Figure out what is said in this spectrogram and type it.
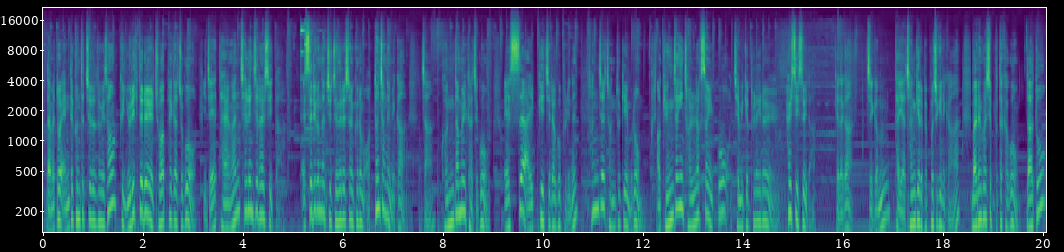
그다음에 또 엔드 컨텐츠를 통해서 그 유닛들을 조합해가지고 이제 다양한 챌린지를 할 수 있다. S3 건담 G 제너레이션은 그럼 어떤 장르입니까? 자, 건담을 가지고 SRPG라고 불리는 턴제 전투 게임으로 어, 굉장히 전략성 있고 재밌게 플레이를 할 수 있습니다. 게다가 지금 다이아 천 개를 배포 중이니까 많은 관심 부탁하고 나도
